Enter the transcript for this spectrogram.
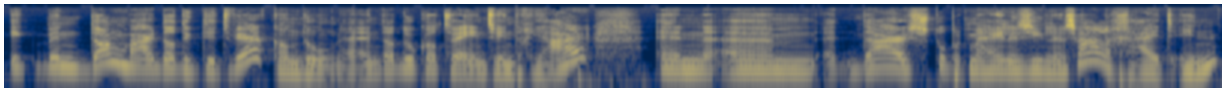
Ik ben dankbaar dat ik dit werk kan doen. En dat doe ik al 22 jaar. En um, daar stop ik mijn hele ziel en zaligheid in.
